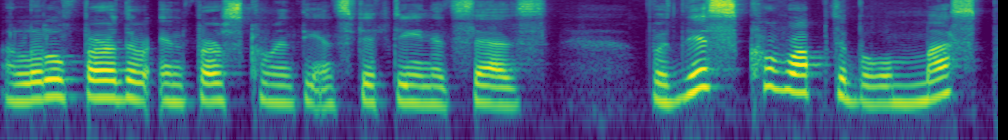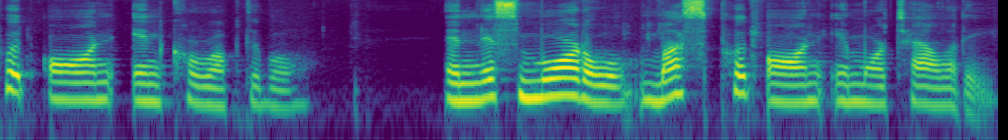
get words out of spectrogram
A little further in 1 Corinthians 15, it says, For this corruptible must put on incorruptible, and this mortal must put on immortality.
